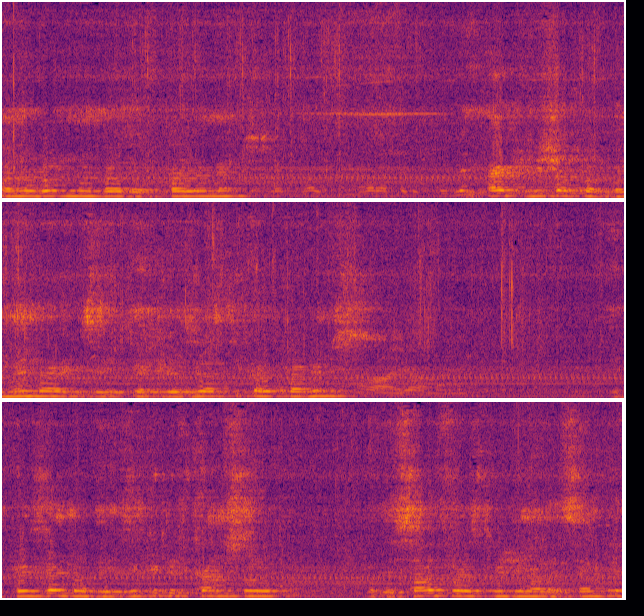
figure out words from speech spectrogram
honorable members of parliament, the Archbishop of Bamenda Ecclesiastical Province, the President of the Executive Council of the Southwest Regional Assembly.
